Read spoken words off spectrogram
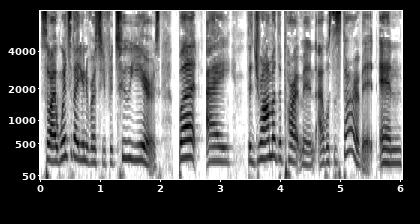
So I went to that university for two years, but I the drama department, I was the star of it. And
